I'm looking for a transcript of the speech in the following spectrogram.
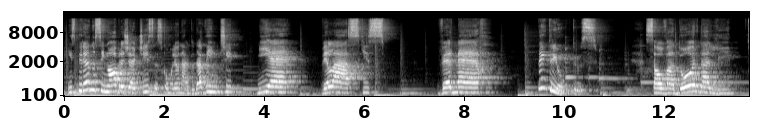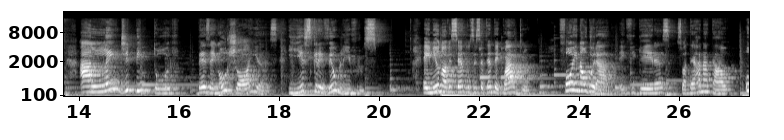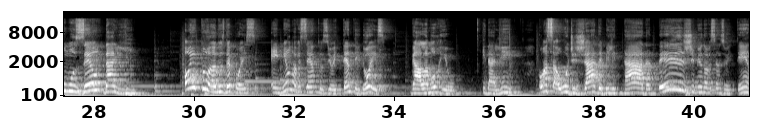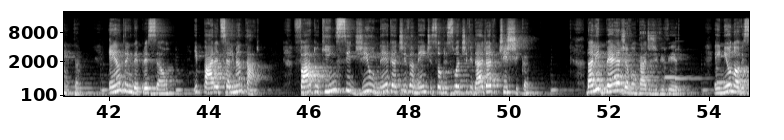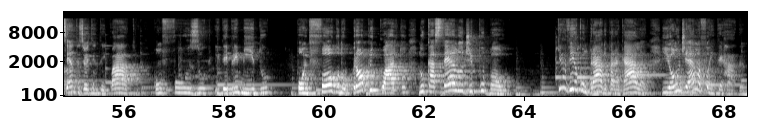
Inspirando-se em obras de artistas como Leonardo da Vinci, Millet, Velázquez, Vermeer, dentre outros. Salvador Dali, além de pintor, desenhou joias e escreveu livros. Em 1974, foi inaugurado em Figueiras, sua terra natal, o Museu Dali. Oito anos depois, em 1982, Gala morreu e Dali, com a saúde já debilitada desde 1980, entra em depressão e para de se alimentar. Fato que incidiu negativamente sobre sua atividade artística. Dali perde a vontade de viver. Em 1984, confuso e deprimido, põe fogo no próprio quarto no castelo de Pubol, que havia comprado para Gala e onde ela foi enterrada.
